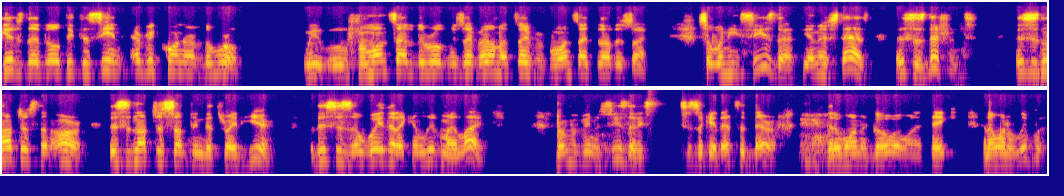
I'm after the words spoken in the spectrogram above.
gives the ability to see in every corner of the world. We, from one side of the world, we say from one side to the other side. So when he sees that, he understands this is different. This is not just an R. This is not just something that's right here. This is a way that I can live my life. Avraham Avinu sees that. He says, okay, that's a derech that I want to go, I want to take, and I want to live with.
